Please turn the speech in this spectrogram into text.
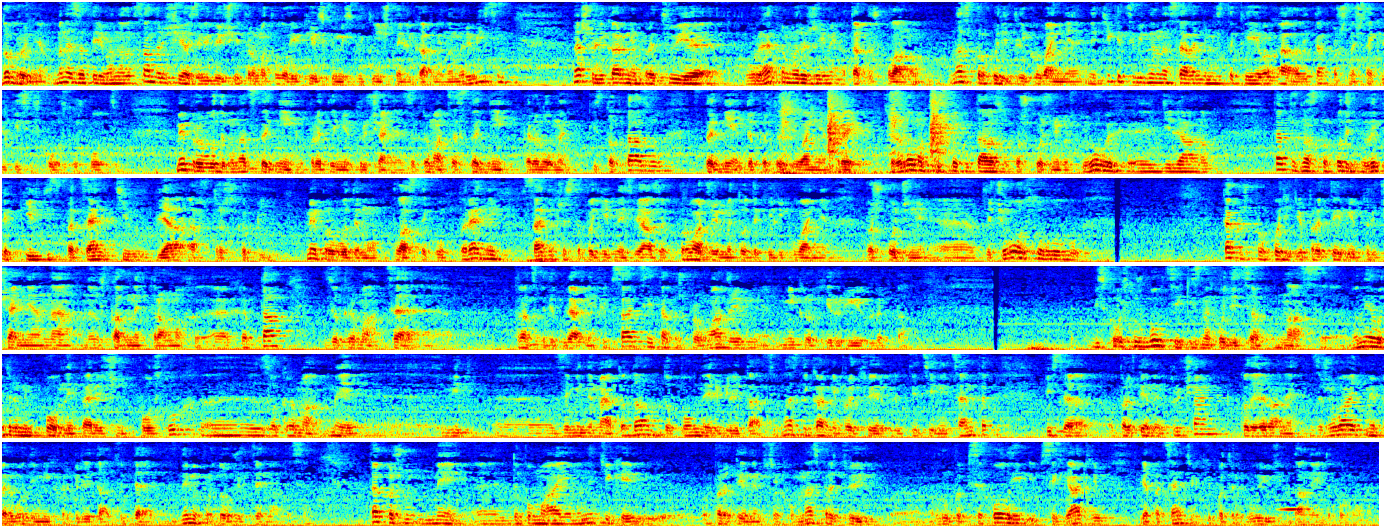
Доброго дня. Мене звати Іван Олександрович, я завідуючий травматології Київської міської клінічної лікарні номер 8 Наша лікарня працює в ургентному режимі, а також планово. У нас проходять лікування не тільки цивільне населення міста Києва, але й також значна кількість військовослужбовців. Ми проводимо надскладні оперативні втручання, зокрема, це складні переломи кісток тазу, складні депротезування при переломах кісток тазу, пошкодженні верхньових е, ділянок. Також у нас проходить велика кількість пацієнтів для артроскопії. Ми проводимо пластику передніх, задніх шестоподібних зв'язок, впроваджуємо методики лікування пошкоджень е, плечового суглобу. Також проходять оперативні втручання на неускладнених травмах е, хребта, зокрема, це е, транспедикулярні фіксації, також впроваджуємо мікрохірургію хребта. Військовослужбовці, які знаходяться в нас, е, вони отримують повний перечень послуг. Е, Зокрема, ми е, від заміни метода до повної реабілітації. У нас в лікарні працює реабілітаційний центр. Після оперативних втручань, коли рани заживають, ми переводимо їх в реабілітацію, де з ними продовжують займатися. Також ми допомагаємо не тільки оперативним шляхом. У нас працюють групи психологів і психіатрів для пацієнтів, які потребують даної допомоги.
